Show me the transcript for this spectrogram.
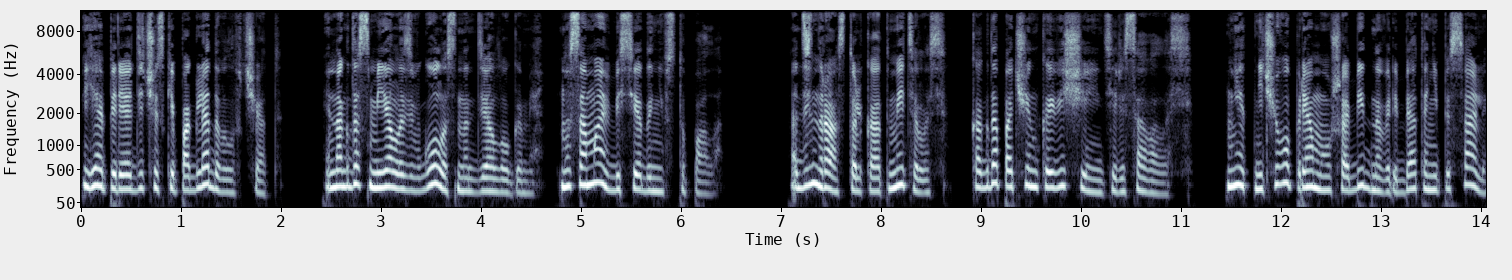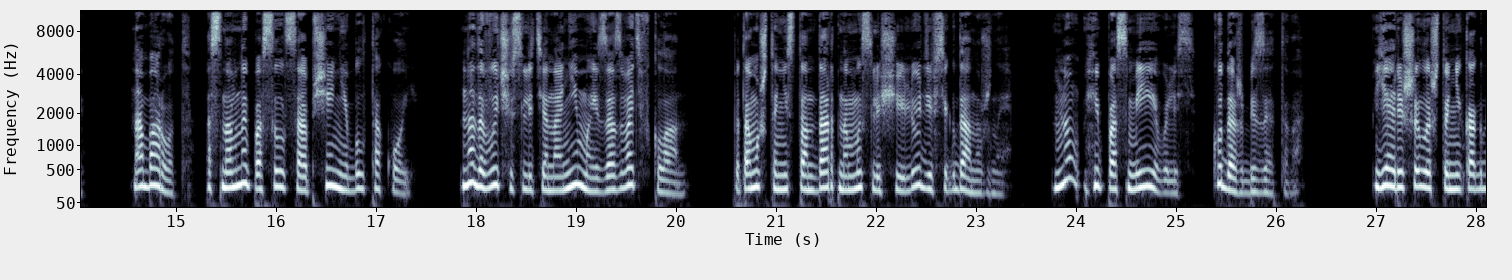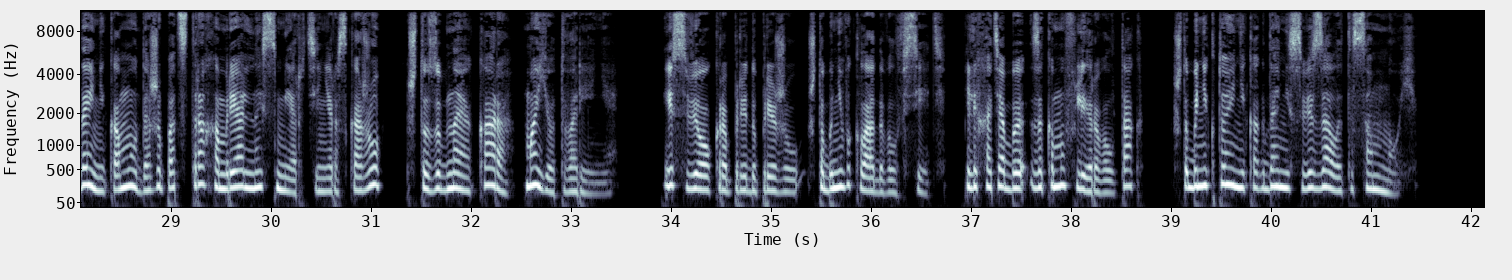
Я периодически поглядывал в чат Иногда смеялась в голос над диалогами, но сама в беседы не вступала. Один раз только отметилась, когда починкой вещей интересовалась. Нет, ничего прямо уж обидного ребята не писали. Наоборот, основной посыл сообщения был такой. Надо вычислить анонима и зазвать в клан, потому что нестандартно мыслящие люди всегда нужны. Ну, и посмеивались, куда ж без этого. Я решила, что никогда и никому, даже под страхом реальной смерти, не расскажу, что зубная кара — мое творение. И свекра предупрежу, чтобы не выкладывал в сеть, или хотя бы закамуфлировал так, чтобы никто и никогда не связал это со мной.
